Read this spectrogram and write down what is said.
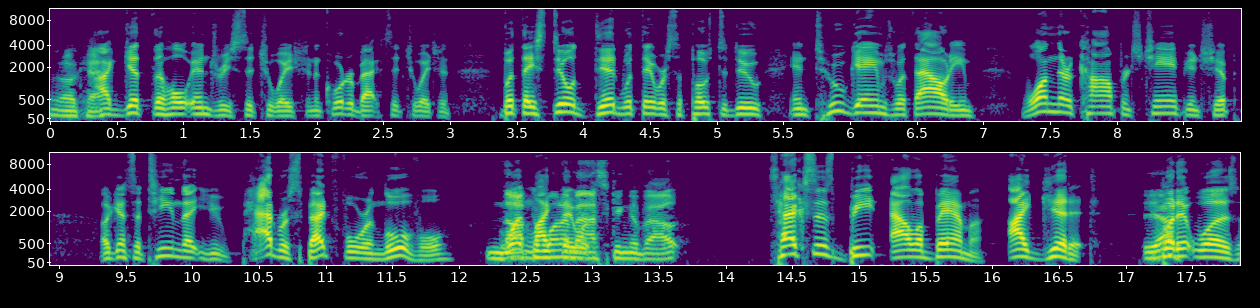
Okay. I get the whole injury situation, the quarterback situation, but they still did what they were supposed to do in two games without him, won their conference championship against a team that you had respect for in Louisville. Not the like one I'm were- asking about. Texas beat Alabama. I get it. Yeah. But it was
